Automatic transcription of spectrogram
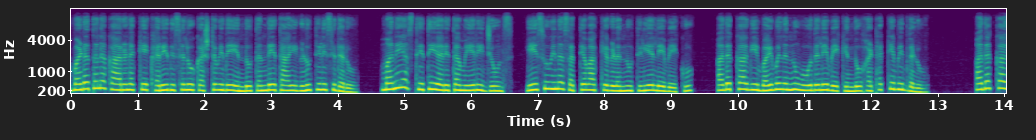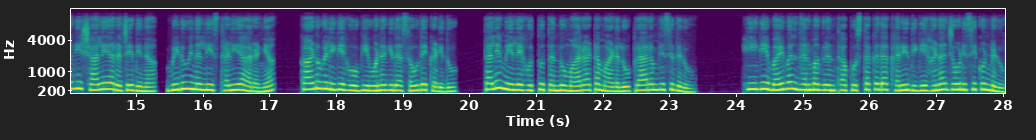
ಬಡತನ ಕಾರಣಕ್ಕೆ ಖರೀದಿಸಲು ಕಷ್ಟವಿದೆ ಎಂದು ತಂದೆ ತಾಯಿಗಳು ತಿಳಿಸಿದರು. ಮನೆಯ ಸ್ಥಿತಿ ಅರಿತ ಮೇರಿ ಜೋನ್ಸ್ ಯೇಸುವಿನ ಸತ್ಯವಾಕ್ಯಗಳನ್ನು ತಿಳಿಯಲೇಬೇಕು, ಅದಕ್ಕಾಗಿ ಬೈಬಲನ್ನು ಓದಲೇಬೇಕೆಂದು ಹಠಕ್ಕೆ ಬಿದ್ದಳು. ಅದಕ್ಕಾಗಿ ಶಾಲೆಯ ರಜೆ ದಿನ, ಬಿಡುವಿನಲ್ಲಿ ಸ್ಥಳೀಯ ಅರಣ್ಯ ಕಾಡುಗಳಿಗೆ ಹೋಗಿ ಒಣಗಿದ ಸೌದೆ ಕಡಿದು ತಲೆ ಮೇಲೆ ಹೊತ್ತು ತಂದು ಮಾರಾಟ ಮಾಡಲು ಪ್ರಾರಂಭಿಸಿದಳು. ಹೀಗೆ ಬೈಬಲ್ ಧರ್ಮಗ್ರಂಥ ಪುಸ್ತಕದ ಖರೀದಿಗೆ ಹಣ ಜೋಡಿಸಿಕೊಂಡಳು.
